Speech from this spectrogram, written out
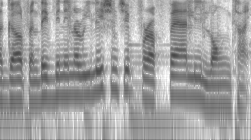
a girlfriend, they've been in a relationship for a fairly long time.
